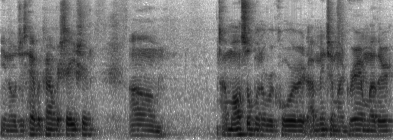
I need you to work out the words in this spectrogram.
you know, just have a conversation. Um, I'm also going to record, I mentioned my grandmother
